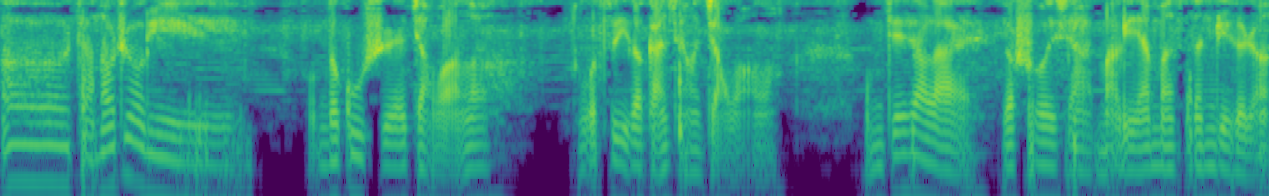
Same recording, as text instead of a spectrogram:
呃，讲到这里，我们的故事也讲完了，我自己的感想也讲完了。我们接下来要说一下玛丽莲·曼森这个人。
